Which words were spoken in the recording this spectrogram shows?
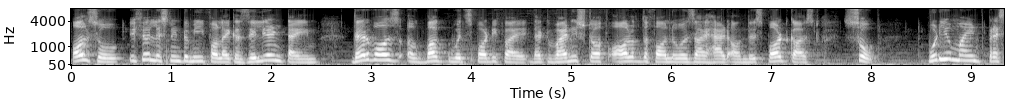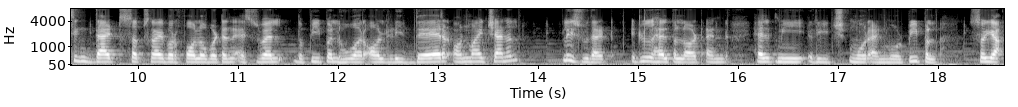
Also, if you're listening to me for like a zillion time, there was a bug with Spotify that vanished off all of the followers I had on this podcast. So, would you mind pressing that subscribe or follow button as well the people who are already there on my channel? Please do that. It will help a lot and help me reach more and more people. So yeah,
